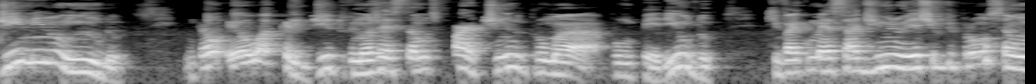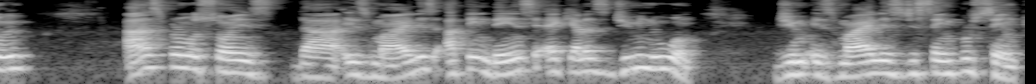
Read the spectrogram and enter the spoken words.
diminuindo. Então eu acredito que nós já estamos partindo para um período que vai começar a diminuir esse tipo de promoção, viu? As promoções da Smiles, a tendência é que elas diminuam de Smiles de 100%.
